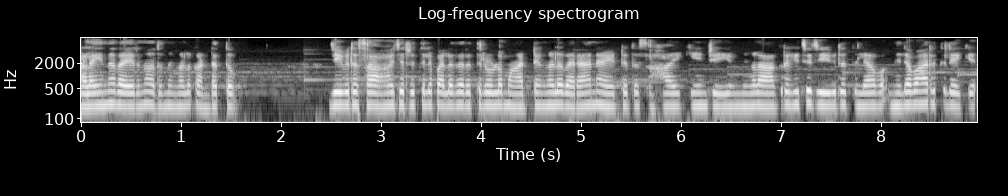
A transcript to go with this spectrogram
കളയുന്നതായിരുന്നു അത് നിങ്ങൾ കണ്ടെത്തും. ജീവിത സാഹചര്യത്തിൽ പലതരത്തിലുള്ള മാറ്റങ്ങൾ വരാനായിട്ട് ഇത് സഹായിക്കുകയും ചെയ്യും. നിങ്ങൾ ആഗ്രഹിച്ച ജീവിത നിലവാരത്തിലേക്ക്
